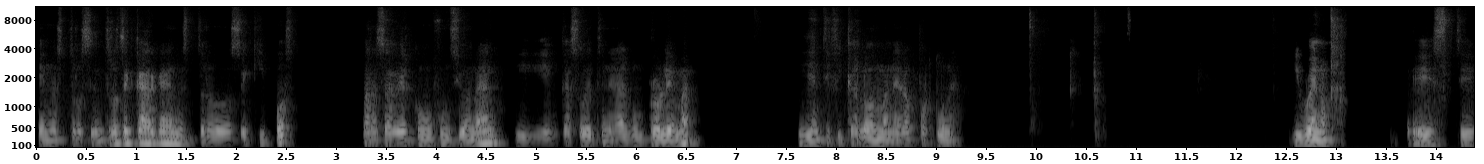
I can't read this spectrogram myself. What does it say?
en nuestros centros de carga, en nuestros equipos, para saber cómo funcionan y en caso de tener algún problema, identificarlo de manera oportuna. Y bueno, este,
